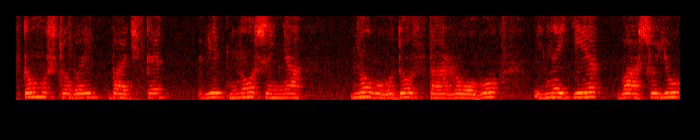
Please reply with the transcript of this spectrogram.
В тому, що ви бачите відношення нового до старого не є вашою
